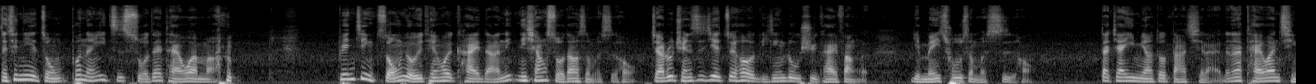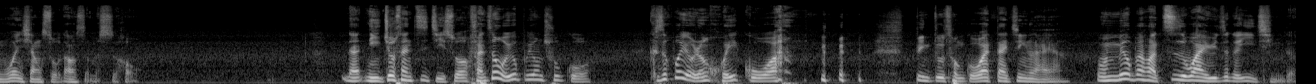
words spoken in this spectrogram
而且你也总不能一直锁在台湾嘛。边境总有一天会开的啊，你你想锁到什么时候？假如全世界最后已经陆续开放了，也没出什么事哈，大家疫苗都打起来了，那台湾请问想锁到什么时候？那你就算自己说，反正我又不用出国，可是会有人回国啊，病毒从国外带进来啊，我们没有办法自外于这个疫情的。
